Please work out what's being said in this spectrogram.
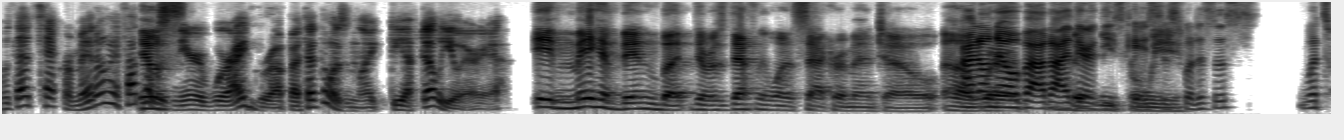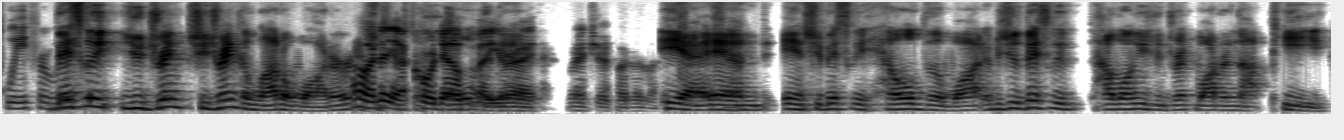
was that Sacramento. I thought It that was, was- near where I grew up. I thought that was in like DFW area. It may have been, but there was definitely one in Sacramento. uh, I don't know about either of these for we- cases. What is this? What's we for we? Basically, you drink. She drank a lot of water. Oh, and yeah, supposed Cordova. You're in. right. Rancho Cordova. Yeah, and and she basically held the water. I mean, she was basically how long you can drink water and not pee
